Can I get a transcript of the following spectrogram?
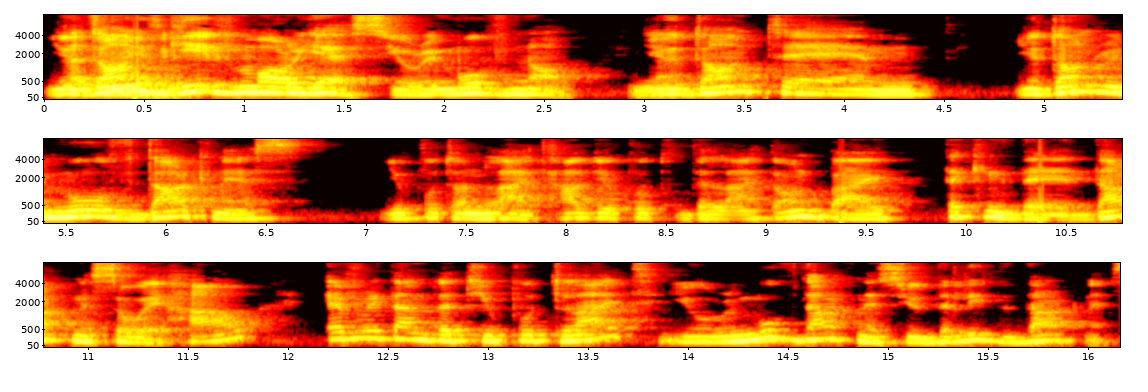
you That's don't amazing. give more yes you remove no. Yeah. You don't um, you don't remove darkness you put on light. How do you put the light on? By taking the darkness away. How? Every time that you put light you remove darkness you delete the darkness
